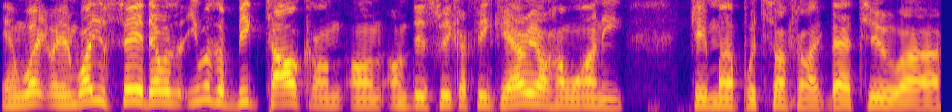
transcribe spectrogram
And what and what you say there was it was a big talk on on on this week. I think Ariel Helwani came up with something like that too. Uh,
